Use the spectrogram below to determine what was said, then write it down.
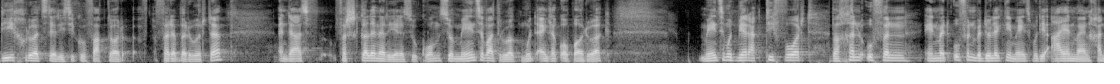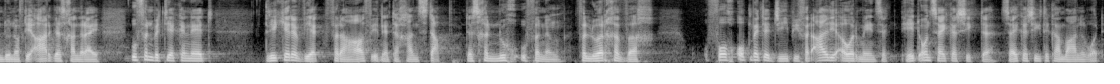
die grootste risikofaktor vir 'n beroerte en daar's verskillende redes hoekom. So mense wat rook moet eintlik ophou rook. Mense moet meer aktief word, begin oefen en met oefen bedoel ek nie mense moet die Ironman gaan doen of die Argus gaan ry. Oefen beteken net 3 keer 'n week vir 'n halfuur net te gaan stap. Dis genoeg oefening. Verloor gewig. Volg op met 'n GP vir al die ouer mense. Het ons suiker siekte? Suiker siekte kan behandel word.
